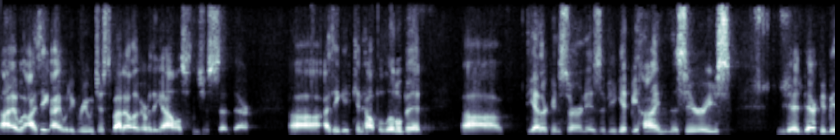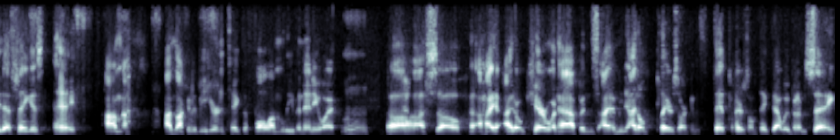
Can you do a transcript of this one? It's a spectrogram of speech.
I, I, think I would agree with just about everything Allison just said there. Uh, I think it can help a little bit. Uh, the other concern is if you get behind in the series, you, there could be that thing is, hey, I'm I'm not going to be here to take the fall. I'm leaving anyway. Mm. so I, I don't care what happens. I, I mean, I don't. Players aren't going to. Players don't think that way. But I'm saying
